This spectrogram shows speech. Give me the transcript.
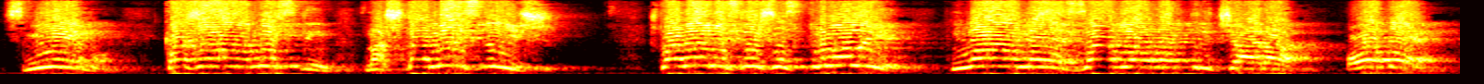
Smijemo. Kaže, ja mislim. Ma šta misliš? Šta ne misliš u struji? Ne, ne, zavlja električara. Ode.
